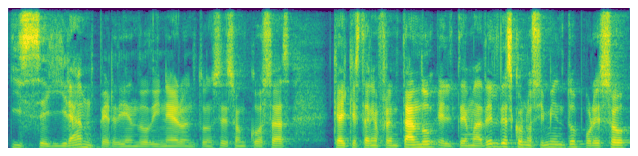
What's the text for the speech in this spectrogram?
y seguirán perdiendo dinero, entonces son cosas que hay que estar enfrentando, el tema del desconocimiento, por eso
